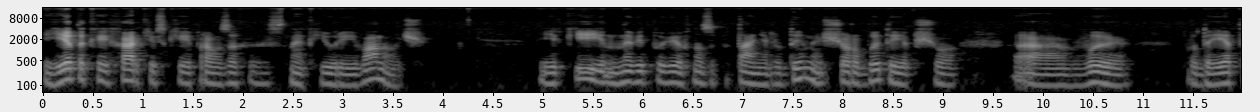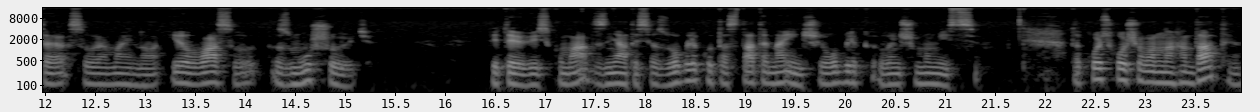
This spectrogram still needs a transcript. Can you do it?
Є такий харківський правозахисник Юрій Іванович, який не відповів на запитання людини, що робити, якщо е, ви продаєте своє майно і вас змушують піти в військкомат, знятися з обліку та стати на інший облік в іншому місці. Так ось хочу вам нагадати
